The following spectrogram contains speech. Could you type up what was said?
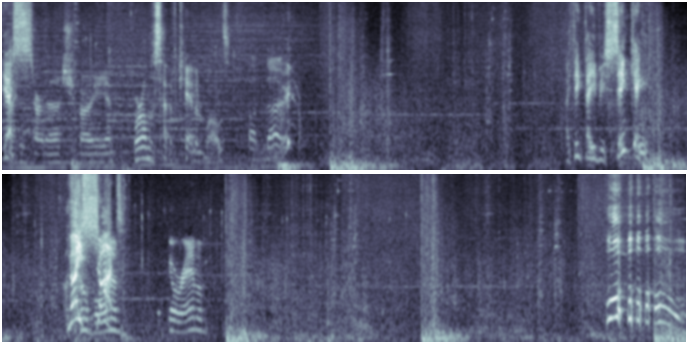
Yes. Start uh, firing again. We're almost out of cannonballs. Oh no. I think they'd be sinking. Let's nice shot! board Let's go ram them. Whoa!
